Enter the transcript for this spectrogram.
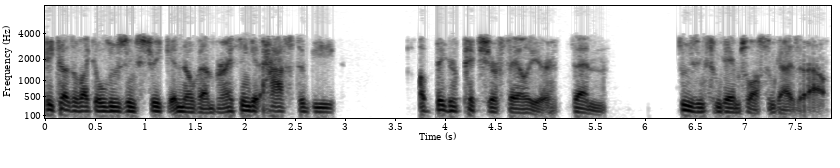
because of like a losing streak in November. I think it has to be a bigger picture failure than losing some games while some guys are out.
